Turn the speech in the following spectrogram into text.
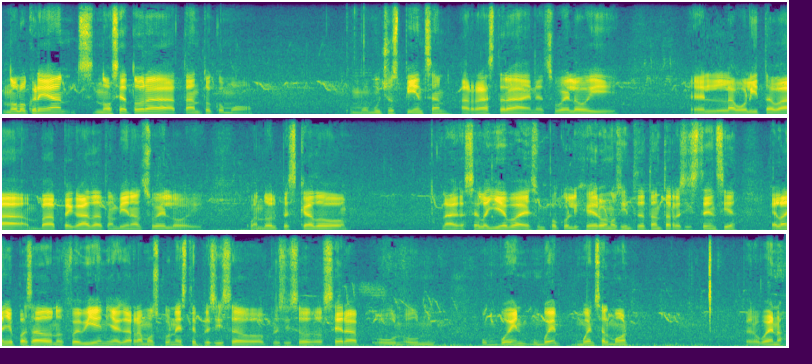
no lo crean no se atora tanto como como muchos piensan. Arrastra en el suelo y la bolita va, va pegada también al suelo y cuando el pescado se la lleva, es un poco ligero, no siente tanta resistencia. El año pasado nos fue bien y agarramos con este preciso, preciso setup un, un, buen, un, buen, buen salmón. Pero bueno,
